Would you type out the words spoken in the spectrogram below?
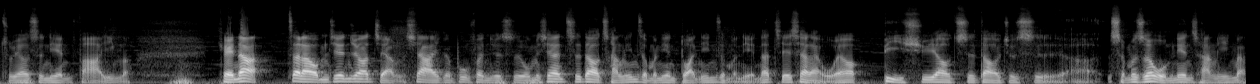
主要是念发音嘛。OK，那再来，我们今天就要讲下一个部分，就是我们现在知道长音怎么念，短音怎么念。那接下来我要必须要知道，就是呃，什么时候我们念长音嘛，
